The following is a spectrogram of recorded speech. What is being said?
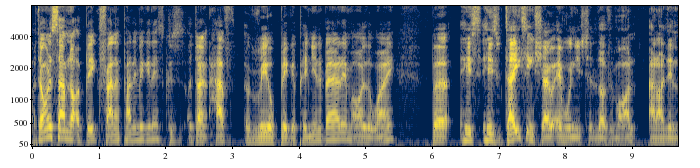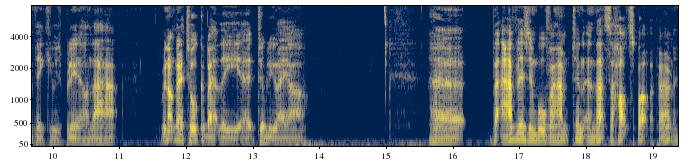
I don't want to say I'm not a big fan of Paddy McGuinness because I don't have a real big opinion about him either way. But his his dating show, everyone used to love him on, and I didn't think he was brilliant on that. We're not going to talk about the uh, WAR. Uh, but Av lives in Wolverhampton, and that's a hot spot apparently.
